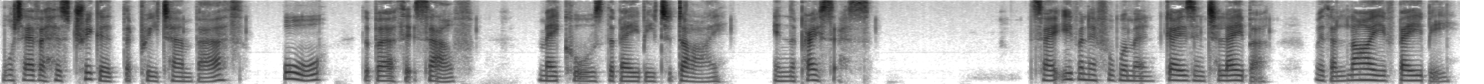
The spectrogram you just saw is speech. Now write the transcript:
Whatever has triggered the preterm birth or the birth itself may cause the baby to die in the process. So even if a woman goes into labour with a live baby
